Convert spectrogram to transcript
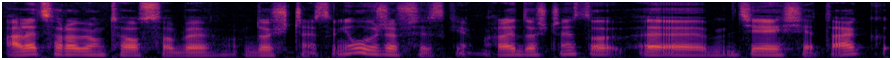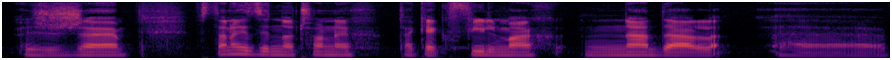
Ale co robią te osoby dość często? Nie mówię, że wszystkie, ale dość często e, dzieje się tak, że w Stanach Zjednoczonych, tak jak w filmach, nadal e,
